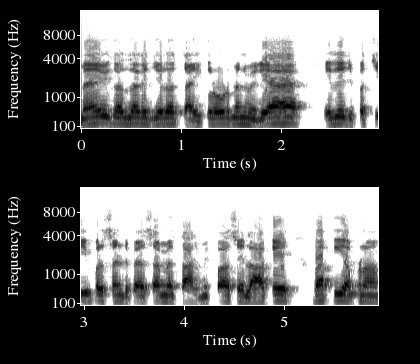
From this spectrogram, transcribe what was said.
ਮੈਂ ਇਹ ਵੀ ਕਰਦਾ ਕਿ ਜਿਹੜਾ 2.5 ਕਰੋੜ ਮੈਨੂੰ ਮਿਲਿਆ ਹੈ ਇਹਦੇ ਵਿੱਚ 25% ਪੈਸਾ ਮੈਂ ਧਾਰਮਿਕ ਪਾਸੇ ਲਾ ਕੇ ਬਾਕੀ ਆਪਣਾ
